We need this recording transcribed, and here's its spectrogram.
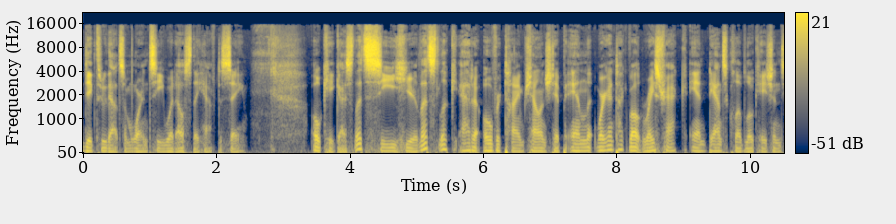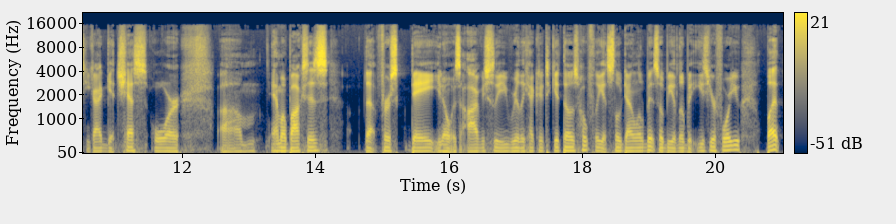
dig through that some more and see what else they have to say. Okay, guys, let's see here. Let's look at an overtime challenge tip, and we're going to talk about racetrack and dance club locations. You got to get chests or um, ammo boxes. That first day, you know, is obviously really hectic to get those. Hopefully, it slowed down a little bit, so it'll be a little bit easier for you. But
